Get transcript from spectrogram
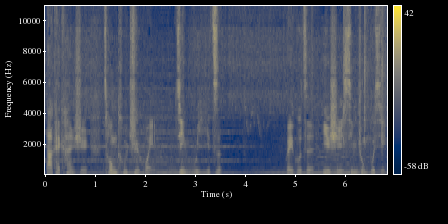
打开看时，从头至尾，竟无一字。鬼谷子一时心中不喜，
